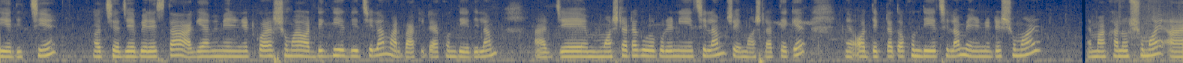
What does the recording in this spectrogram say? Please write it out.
দিয়ে দিচ্ছি। হচ্ছে যে বেরেস্তা, আগে আমি ম্যারিনেট করার সময় অর্ধেক দিয়ে দিয়েছিলাম আর বাকিটা এখন দিয়ে দিলাম। আর যে মশলাটা গুঁড়ো করে নিয়েছিলাম, সেই মশলার থেকে অর্ধেকটা তখন দিয়েছিলাম ম্যারিনেটের সময়, মাখানোর সময়, আর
